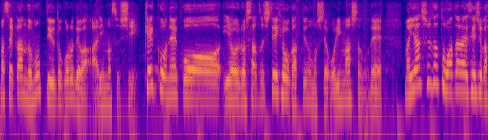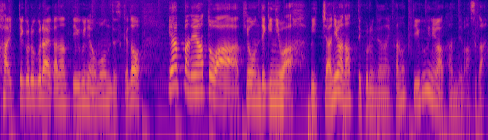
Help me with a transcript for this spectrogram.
まあセカンドもっていうところではありますし、結構ね、こう、いろいろ視察して評価っていうのもしておりましたので、まあ野手だと渡来選手が入ってくるぐらいかなっていうふうには思うんですけど、やっぱね、あとは基本的にはピッチャーにはなってくるんじゃないかなっていうふうには感じますが、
